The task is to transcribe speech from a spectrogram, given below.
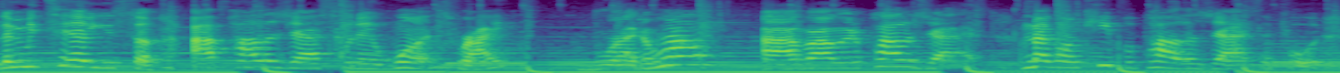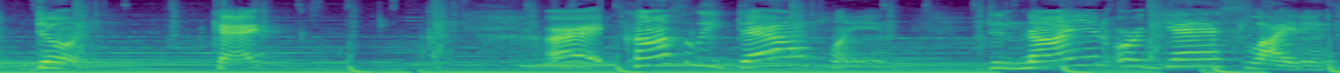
Let me tell you something. I apologize for that once right? Right or wrong? I've already apologized i'm not gonna keep apologizing for it done okay all right constantly downplaying denying or gaslighting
